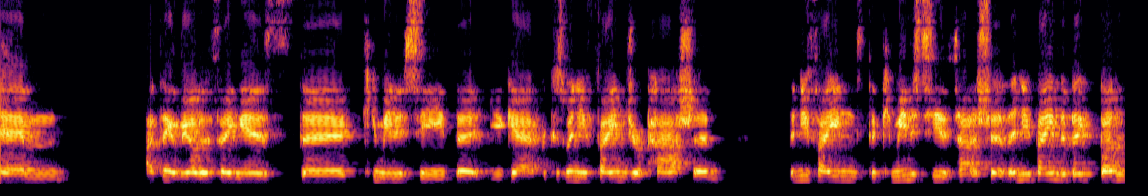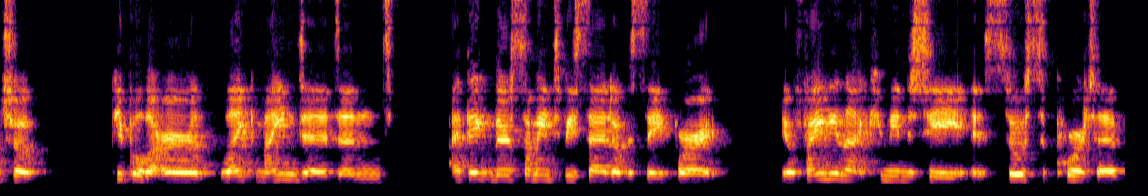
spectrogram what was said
um, I think the other thing is the community that you get because when you find your passion, then you find the community attached to it. Then you find a big bunch of people that are like-minded and i think there's something to be said obviously for you know finding that community is so supportive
